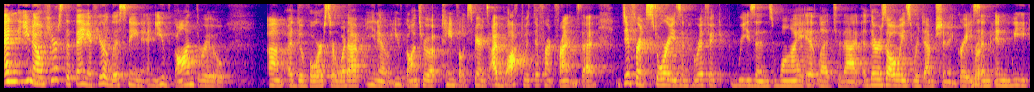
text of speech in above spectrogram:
And you know, here's the thing, if you're listening and you've gone through um, a divorce or whatever, you know, you've gone through a painful experience. I've walked with different friends that different stories and horrific reasons why it led to that. And there's always redemption and grace. Right. And, and we,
